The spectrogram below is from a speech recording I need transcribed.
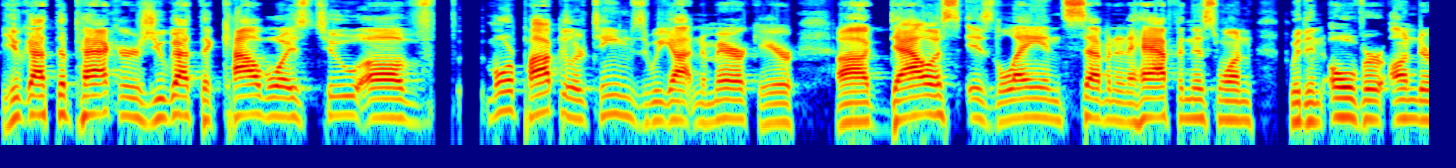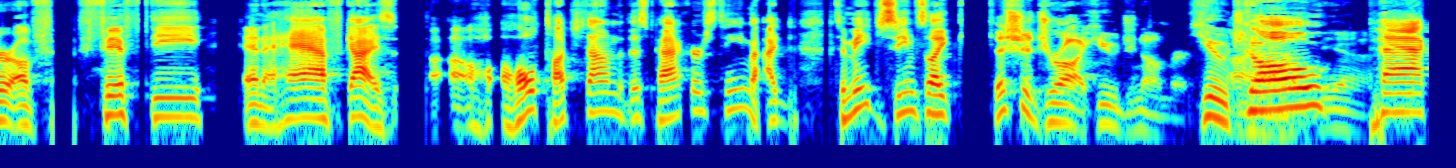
You got the Packers, you got the Cowboys, two of more popular teams we got in America here. Uh, Dallas is laying seven and a half in this one with an over under of 50 and a half. Guys, a, a a whole touchdown to this Packers team. I, to me, it seems like This should draw a huge number. huge. Uh, Go. Yeah. Pack,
